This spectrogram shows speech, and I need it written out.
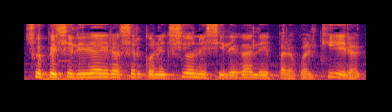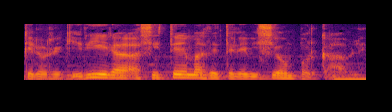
su especialidad era hacer conexiones ilegales para cualquiera que lo requiriera a sistemas de televisión por cable.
